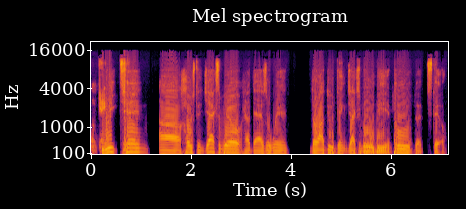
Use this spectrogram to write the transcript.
of games. week ten, uh, hosting Jacksonville had that as a win. Though I do think Jacksonville will be improved, but still,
